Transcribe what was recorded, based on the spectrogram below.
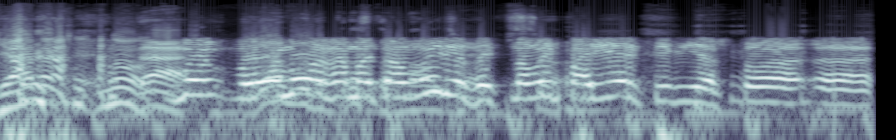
Я так... Ну, Да. Мы, мы я буду можем это молчать, вырезать, но вы поверьте мне, что э,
